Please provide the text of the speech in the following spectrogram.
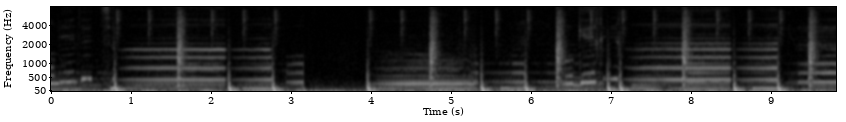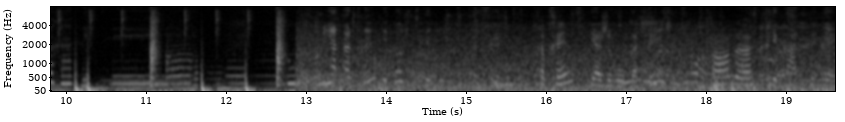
Cœur arrêté У меня Катрин, тоже? Катрин? Я живу в Катрине. А, да. Или Катрине.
